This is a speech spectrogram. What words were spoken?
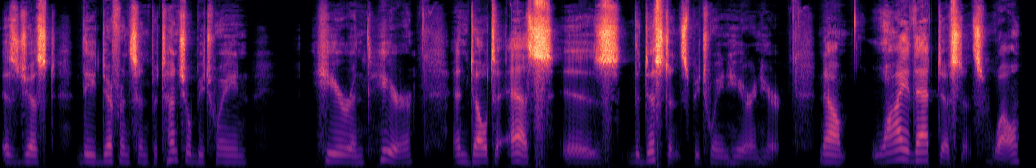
is just the difference in potential between here and here, and delta S is the distance between here and here. Now, why that distance? Well,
